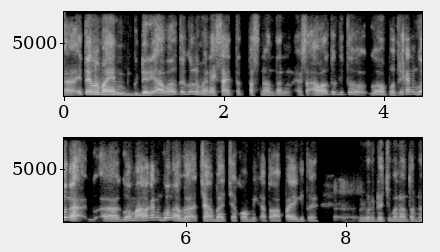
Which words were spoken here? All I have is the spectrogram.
eh, itu yang lumayan dari awal tuh gue lumayan excited pas nonton episode awal tuh gitu. Gue sama Putri kan gue nggak uh, gue malah kan gue nggak baca baca komik atau apa ya gitu ya. Bener udah cuma nonton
